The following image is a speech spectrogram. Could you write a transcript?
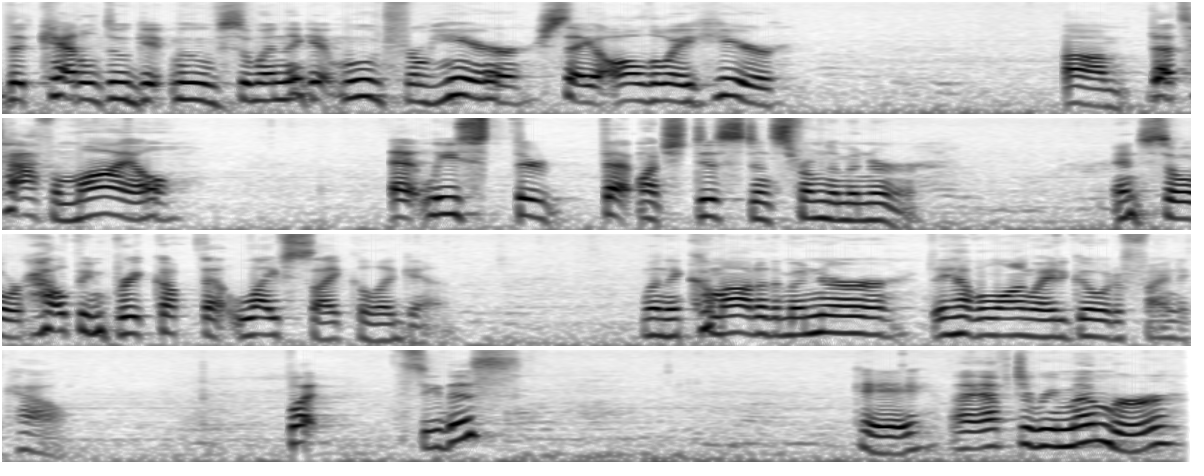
the cattle do get moved. So when they get moved from here, say all the way here, um, that's half a mile. At least they're that much distance from the manure. And so we're helping break up that life cycle again. When they come out of the manure, they have a long way to go to find a cow. But see this? Okay, I have to remember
